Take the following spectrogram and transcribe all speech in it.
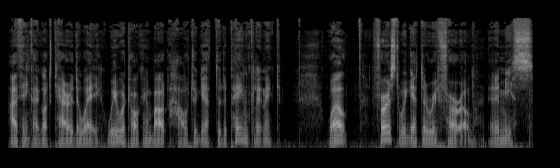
I think I got carried away. We were talking about how to get to the pain clinic. Well, first we get a referral, remiss,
